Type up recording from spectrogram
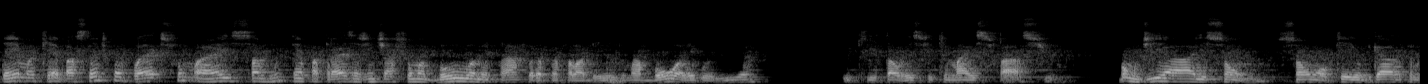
tema que é bastante complexo, mas há muito tempo atrás a gente achou uma boa metáfora para falar dele, uma boa alegoria, e que talvez fique mais fácil Bom dia, Alisson. Som ok, obrigado pelo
